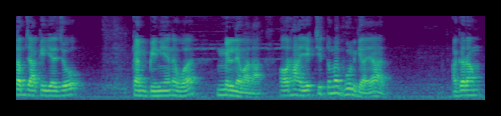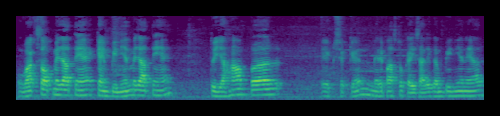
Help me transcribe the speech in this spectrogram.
तब जाके ये जो कैंपिनियन है वह मिलने वाला। और हाँ एक चीज़ तो मैं भूल गया यार, अगर हम वर्कशॉप में जाते हैं कैंपिनियन में जाते हैं तो यहाँ पर एक सेकेंड मेरे पास तो कई सारे कैंपिनियन है यार।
